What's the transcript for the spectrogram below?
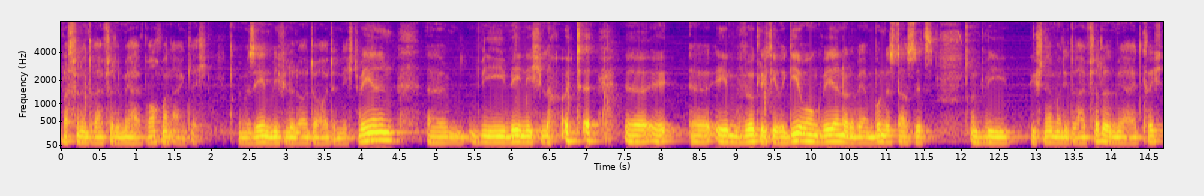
was für eine Dreiviertelmehrheit braucht man eigentlich? Wenn wir sehen, wie viele Leute heute nicht wählen, äh, wie wenig Leute äh, äh, eben wirklich die Regierung wählen oder wer im Bundestag sitzt und wie, wie schnell man die Dreiviertelmehrheit kriegt,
